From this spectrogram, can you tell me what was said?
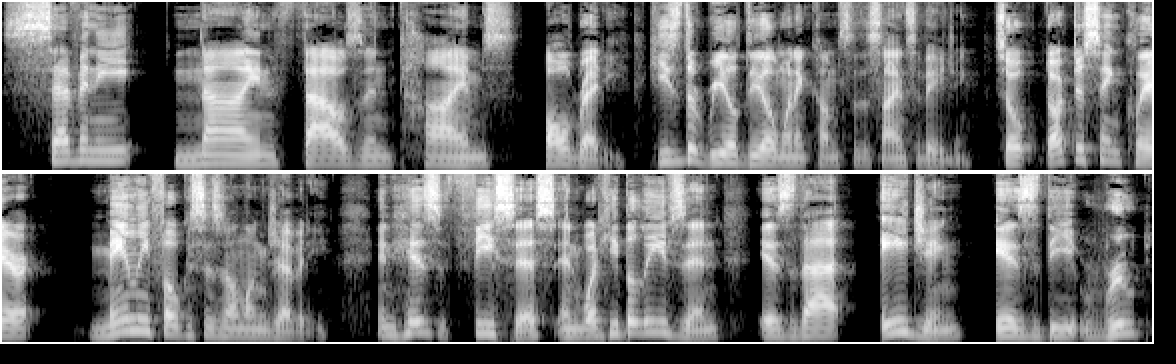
79,000 times already. He's the real deal when it comes to the science of aging. So, Dr. Sinclair mainly focuses on longevity. And his thesis and what he believes in is that aging is the root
